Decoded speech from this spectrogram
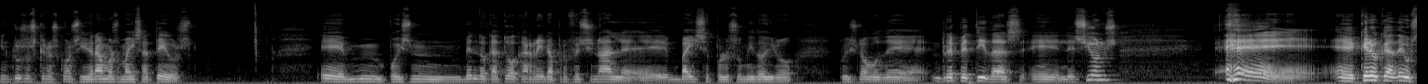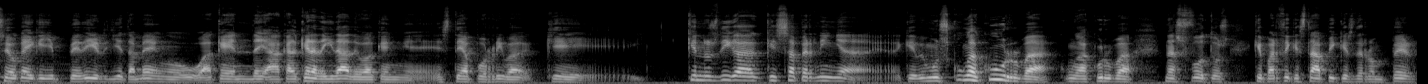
incluso os que nos consideramos máis ateos. Eh, pois mm, vendo que a túa carreira profesional eh, vaise polo sumidoiro pois logo de repetidas eh, lesións, Eh, eh, creo que a Deus é o que hai que pedirlle tamén ou a quen de, a calquera deidade ou a quen eh, estea por riba que que nos diga que esa perniña que vemos cunha curva, cunha curva nas fotos que parece que está a piques de romper,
